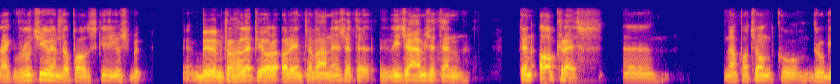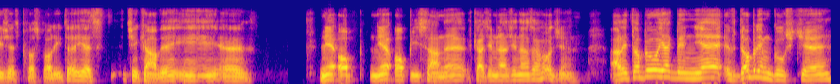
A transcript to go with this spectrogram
jak wróciłem do Polski, już by, byłem trochę lepiej orientowany, że te, widziałem, że ten, ten okres e, na początku II Rzeczpospolitej jest ciekawy i e, nieop, nieopisany w każdym razie na Zachodzie. Ale to było jakby nie w dobrym guście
